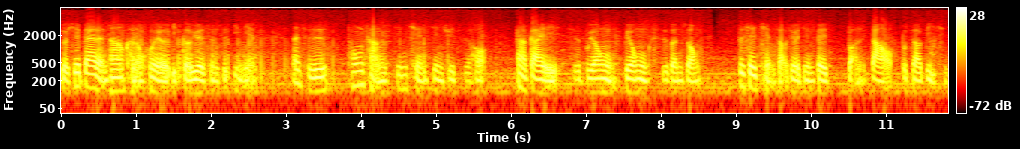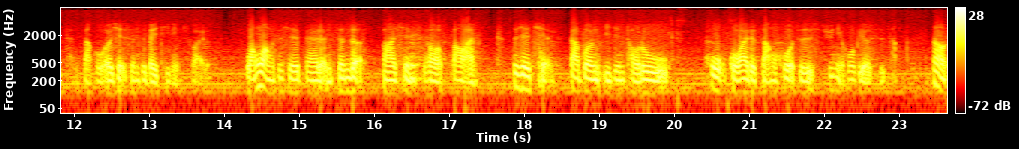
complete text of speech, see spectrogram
有些被害人他可能会有一个月甚至一年，但其实通常金钱进去之后，大概其实不用不用十分钟，这些钱早就已经被转到不知道第几层账户，而且甚至被提领出来了。往往这些被害人真的发现之后报案，这些钱大部分已经投入或国外的账户或者是虚拟货币的市场。那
